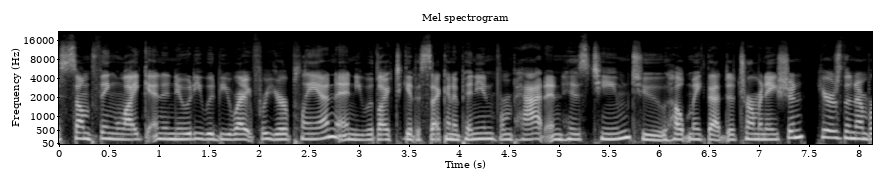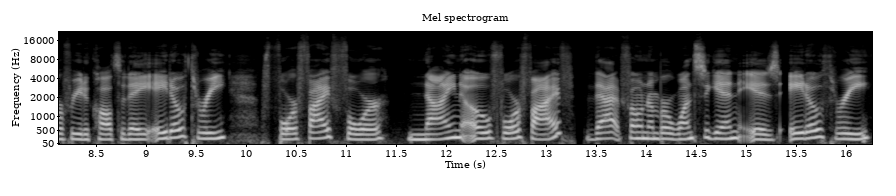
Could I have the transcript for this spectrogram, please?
something like an annuity would be right for your plan and you would like to get a second opinion from Pat and his team to help make that determination, here's the number for you to call today 803 454 9045. That phone number, once again, is 803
